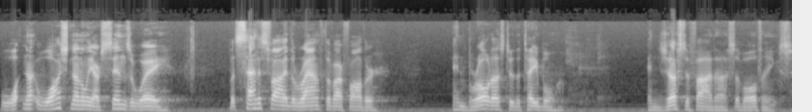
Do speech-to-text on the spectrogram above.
washed not only our sins away, but satisfied the wrath of our Father and brought us to the table and justified us of all things.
